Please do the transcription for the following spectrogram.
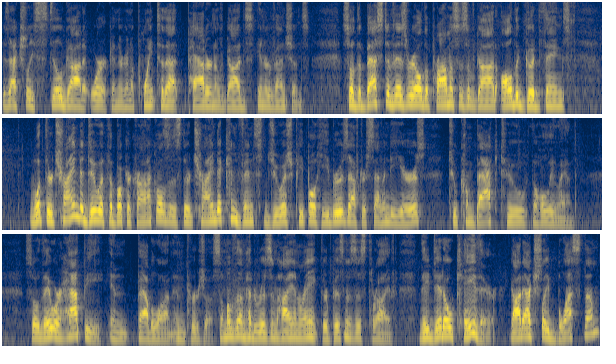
is actually still God at work. And they're going to point to that pattern of God's interventions. So, the best of Israel, the promises of God, all the good things. What they're trying to do with the book of Chronicles is they're trying to convince Jewish people, Hebrews, after 70 years, to come back to the Holy Land. So they were happy in Babylon and Persia. Some of them had risen high in rank, their businesses thrived. They did okay there. God actually blessed them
